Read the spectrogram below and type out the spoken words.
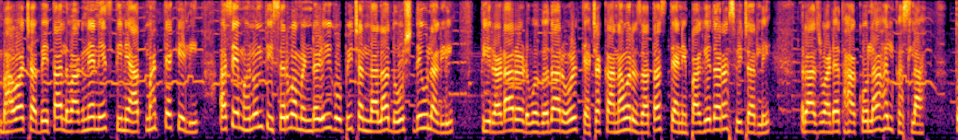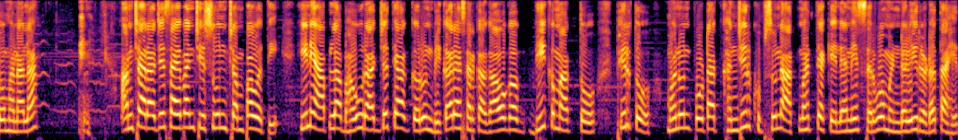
भावाच्या बेताल वागण्यानेच तिने आत्महत्या केली. असे म्हणून ती सर्व मंडळी गोपीचंदाला दोष देऊ लागली. ती रडारड व गदारोळ त्याच्या कानावर जाताच त्याने पागेदारास विचारले. राजवाड्यात हा कोलाहल कसला? तो म्हणाला आमच्या राजेसाहेबांची सून चंपावती. हिने आपला भाऊ राज्यत्याग करून भिकाऱ्यासारखा गावगाव भीक मागतो फिरतो म्हणून पोटात खंजीर खुपसून आत्महत्या केल्याने सर्व मंडळी रडत आहेत.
